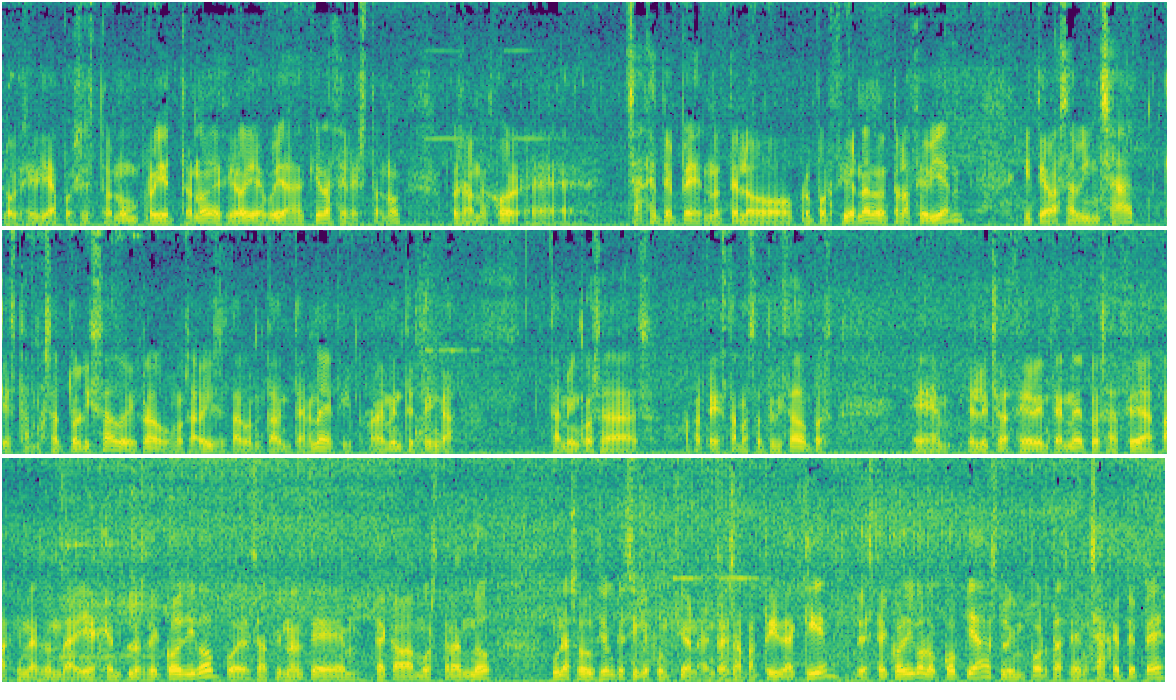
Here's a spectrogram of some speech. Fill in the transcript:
lo que sería pues esto, ¿no? Un proyecto, ¿no? Decir, oye, voy a, quiero hacer esto, ¿no? Pues a lo mejor eh, ChatGTP no te lo proporciona, no te lo hace bien y te vas a BinChat, que está más actualizado y claro, como sabéis, está conectado a Internet y probablemente tenga también cosas, aparte de que está más actualizado, pues eh, el hecho de hacer Internet, pues hace a páginas donde hay ejemplos de código, pues al final te acaba mostrando una solución que sí que funciona. Entonces a partir de aquí, de este código, lo copias, lo importas en ChatGTP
